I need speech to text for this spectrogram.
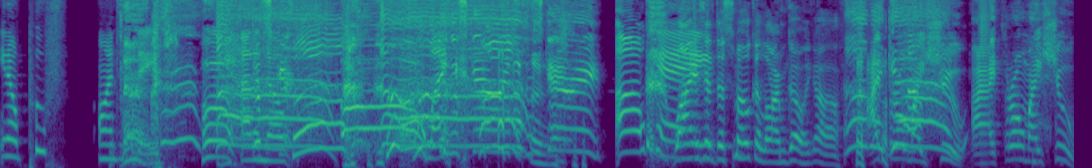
you know, poof onto stage. Oh, I don't know. scary. Like- this is scary. This is scary. Okay. Why isn't the smoke alarm going off? I throw my shoe. I throw my shoe.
